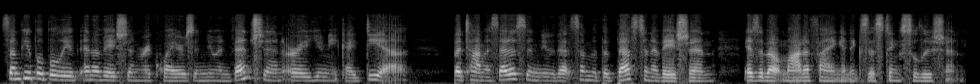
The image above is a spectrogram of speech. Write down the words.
Some people believe innovation requires a new invention or a unique idea, but Thomas Edison knew that some of the best innovation is about modifying an existing solution.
